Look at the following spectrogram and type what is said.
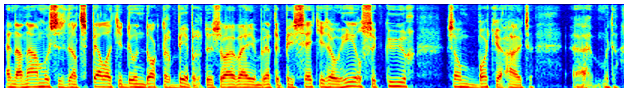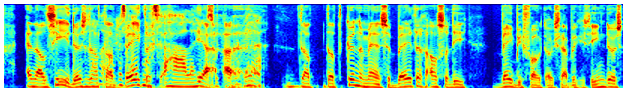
En daarna moesten ze dat spelletje doen, Dr. Bibber. Dus waarbij je met een pincetje zo heel secuur zo'n botje uit eh, moet. En dan zie je dus dat Wel dat beter moet halen. ja, eh, ja. Dat, dat kunnen mensen beter als ze die babyfoto's hebben gezien. Dus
